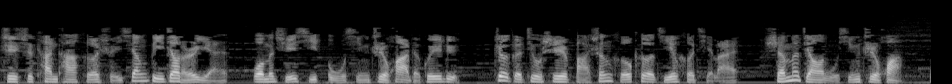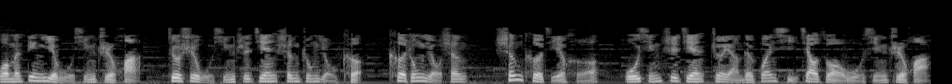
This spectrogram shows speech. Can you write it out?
只是看它和谁相比较而言。我们学习五行制化的规律，这个就是把生和克结合起来。什么叫五行制化？我们定义五行制化，就是五行之间生中有克，克中有生，生克结合，五行之间这样的关系叫做五行制化。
